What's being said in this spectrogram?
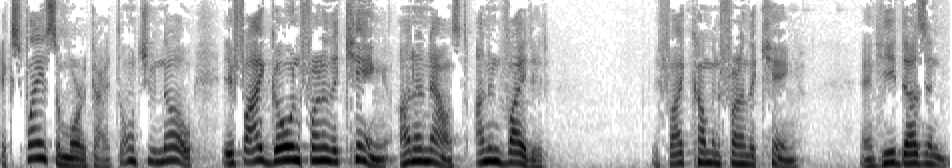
explains to Mordecai, Don't you know, if I go in front of the king unannounced, uninvited, if I come in front of the king and he doesn't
